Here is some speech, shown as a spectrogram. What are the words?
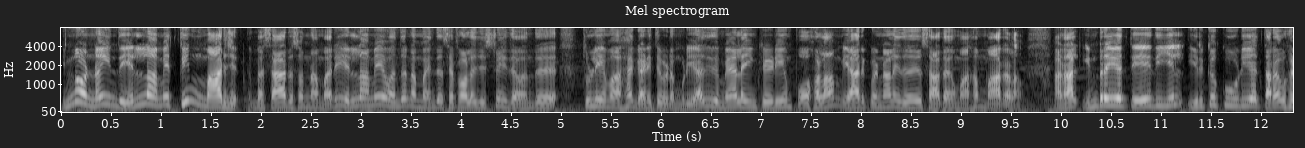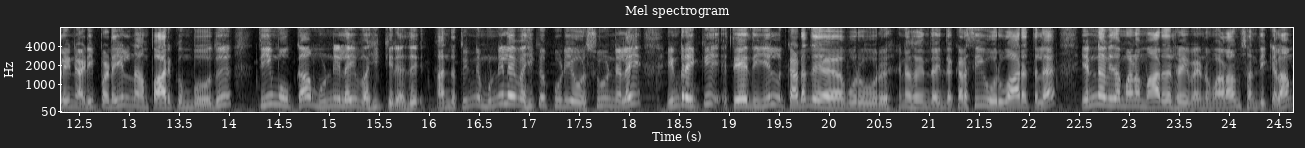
இன்னொன்று இந்த எல்லாமே தின் மார்ஜின் இப்போ சார் சொன்ன மாதிரி எல்லாமே வந்து நம்ம எந்த செஃபாலஜிஸ்ட்டும் இதை வந்து துல்லியமாக கணித்து விட முடியாது. இது மேலையும் கீழையும் போகலாம். யாருக்கு வேணாலும் இது சாதகமாக மாறலாம். ஆனால் இன்றைய தேதியில் இருக்கக்கூடிய தரவுகளின் அடிப்படையில் நாம் பார்க்கும்போது திமுக முன்னிலை வகிக்கிறது. அந்த துணி- முன்னிலை வகிக்கக்கூடிய ஒரு சூழ்நிலை இன்றைக்கு தேதியில் கடந்த ஒரு ஒரு என்ன சொல் இந்த இந்த கடைசி ஒரு வாரத்தில் என்ன விதமான மாறுதல் மாறுதல்களை வேண்டுமானாலும் சந்திக்கலாம்.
